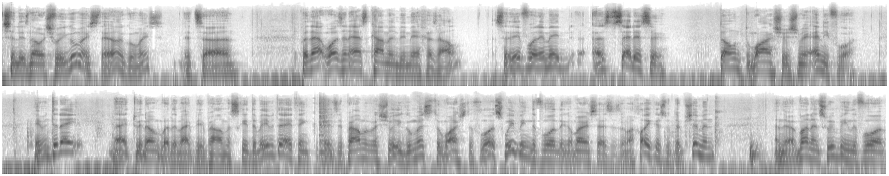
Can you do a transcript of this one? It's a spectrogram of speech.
so there's no shvui gumes there, gumes. It's uh, but that wasn't as common b'mei chazal. So therefore they made a sediser. Don't wash or smear any floor. Even today, right, we don't, whether it might be a problem of skita, but even today I think there's a problem of a shui gumas to wash the floor. Sweeping the floor, the Gemara says, is a machlekes with the Shimon, and the Rabbanan sweeping the floor.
